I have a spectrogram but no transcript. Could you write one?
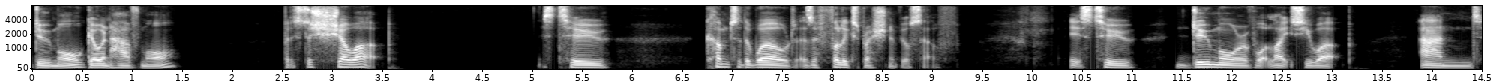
do more, go and have more, but it's to show up. It's to come to the world as a full expression of yourself. It's to do more of what lights you up and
